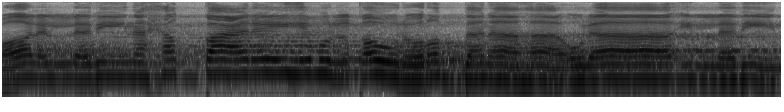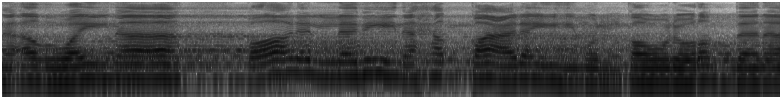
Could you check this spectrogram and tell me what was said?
قال الذين حق عليهم القول ربنا هؤلاء الذين أغوينا. قال الذين حق عليهم القول ربنا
